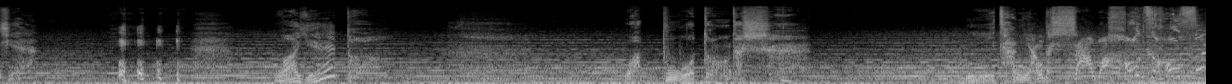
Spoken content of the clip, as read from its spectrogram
仙。我也懂，不懂的是，你他娘的杀我好子好孙！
